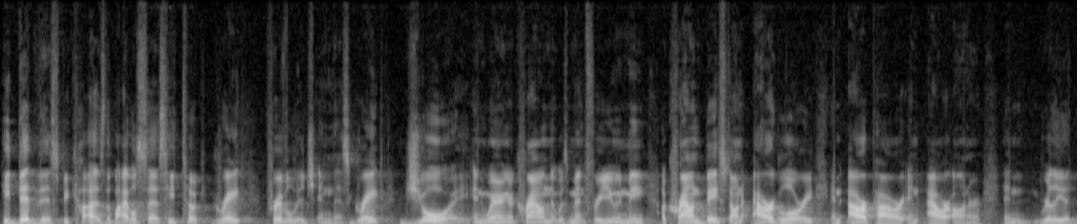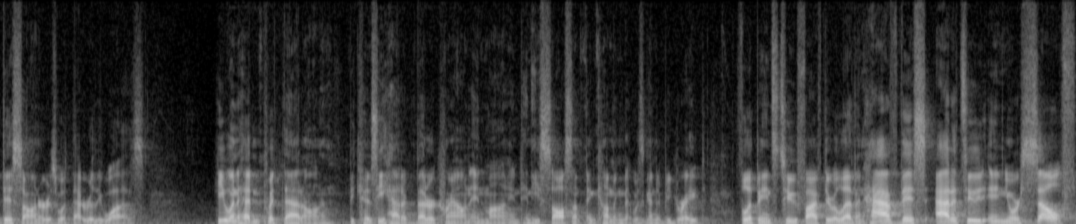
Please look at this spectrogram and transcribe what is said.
He did this because the Bible says he took great privilege in this, great joy in wearing a crown that was meant for you and me, a crown based on our glory and our power and our honor, and really a dishonor is what that really was. He went ahead and put that on because he had a better crown in mind and he saw something coming that was going to be great. Philippians 2 5 through 11. Have this attitude in yourself,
